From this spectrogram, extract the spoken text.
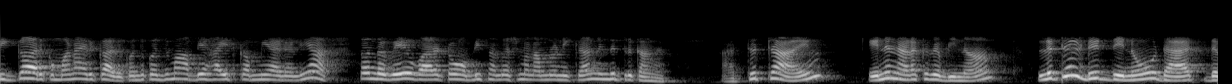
பிக்காக இருக்குமானா இருக்காது. கொஞ்சம் கொஞ்சமாக அப்படியே ஹைட் கம்மியாயிடும் இல்லையா? ஸோ அந்த வேவ் வரட்டும். அப்படி சந்தோஷமாக நம்மளும் நிற்கலாம்னு நின்றுட்டு இருக்காங்க. அட் த டைம் என்ன நடக்குது அப்படின்னா little did they know that the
